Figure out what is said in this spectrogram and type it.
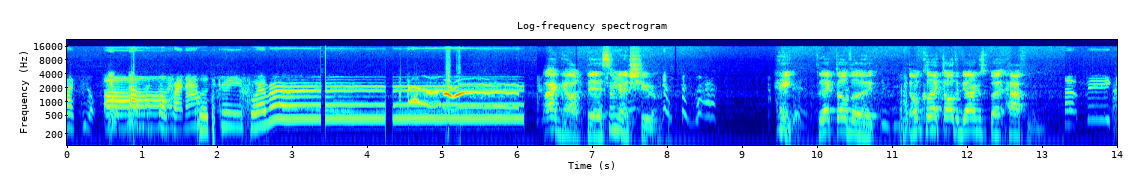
Oh, yes! I feel so proud of myself right now. Put scream forever. I got this. I'm gonna shoot him. Hey, collect all the. Don't collect all the guns, but half of them. Let me go.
